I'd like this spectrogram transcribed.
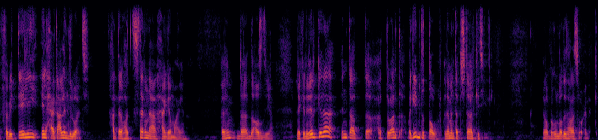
فبالتالي الحق اتعلم دلوقتي؟ حتى لو هتستغنى عن حاجة معينة. فاهم؟ ده ده قصدي يعني. لكن غير كده أنت هت- هتبقى أنت أكيد بتتطور ما دام أنت بتشتغل كتير. يا رب اكون رديت على سؤالك.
